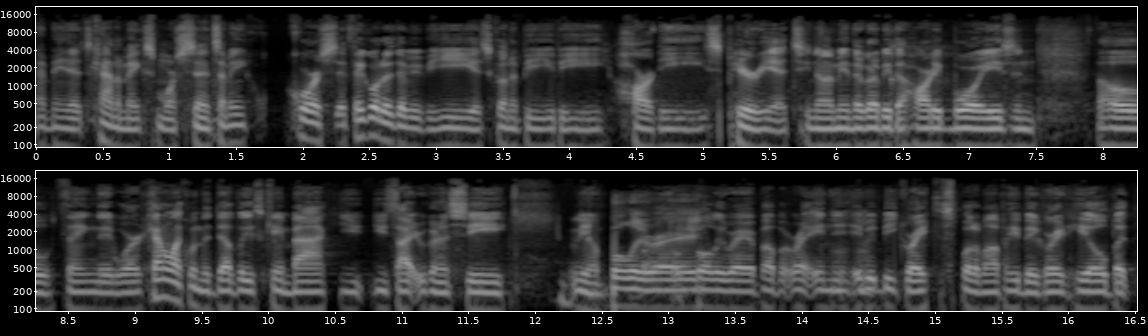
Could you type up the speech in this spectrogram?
I mean, it kind of makes more sense. I mean, course, if they go to WWE, it's going to be the Hardys. Period. You know, what I mean, they're going to be the Hardy Boys and the whole thing. They were kind of like when the Dudleys came back. You you thought you were going to see, you know, Bully Ray. Bully Ray, or Bubba Ray, and it mm-hmm. would be great to split them up. He'd be a great heel, but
